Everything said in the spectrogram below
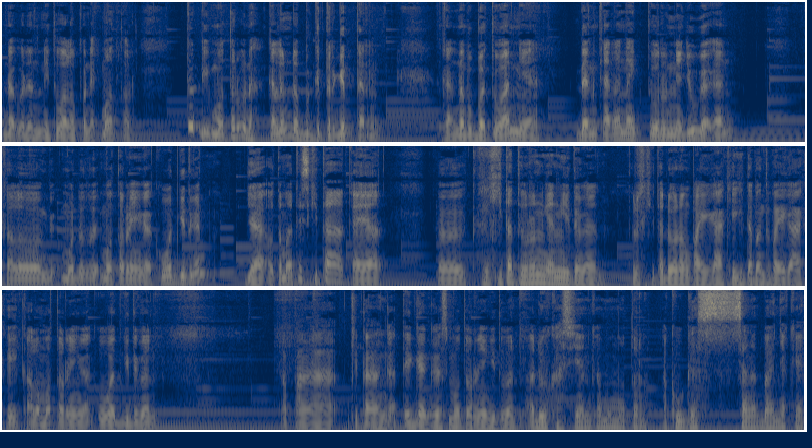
Dan itu walaupun naik motor. Itu di motor udah kalian udah bergetar-getar karena bebatuannya dan karena naik turunnya juga kan. Kalau motor motornya nggak kuat gitu kan ya otomatis kita kayak uh, kita turun kan gitu kan. Terus kita dorong pakai kaki kita bantu pakai kaki. Kalau motornya nggak kuat gitu kan apa kita nggak tega gas motornya gitu kan? Aduh kasihan kamu motor. Aku gas sangat banyak ya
